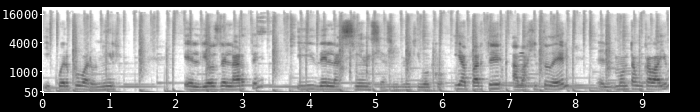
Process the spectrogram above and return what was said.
y cuerpo varonil. El dios del arte y de la ciencia, si no me equivoco. Y aparte, abajito de él, él monta un caballo,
